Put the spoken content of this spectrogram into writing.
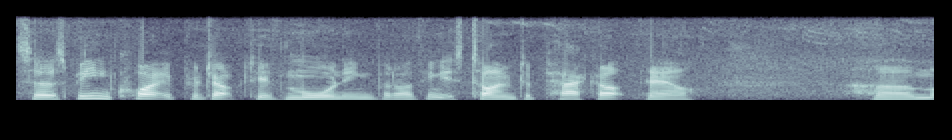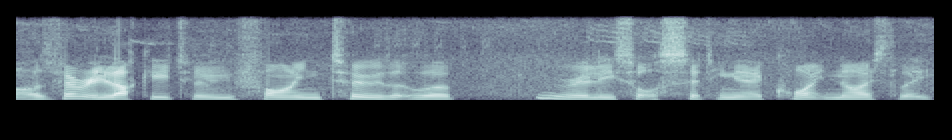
So it's been quite a productive morning, but I think it's time to pack up now. Um, I was very lucky to find two that were really sort of sitting there quite nicely.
